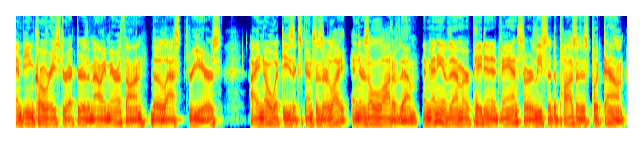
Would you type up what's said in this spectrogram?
and being co-race director of the Maui Marathon the last three years, I know what these expenses are like, and there's a lot of them. And many of them are paid in advance, or at least a deposit is put down.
